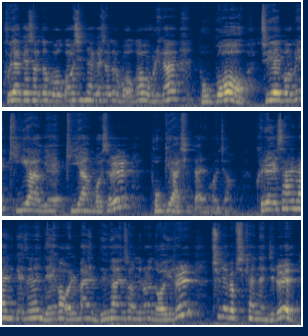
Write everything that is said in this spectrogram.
구약에서도 보고 신약에서도 보고 우리가 보고 주의 법이 기하게 기한 것을 보게 하신다는 거죠. 그래서 하나님께서는 내가 얼마나 능한 손으로 너희를 출애굽시켰는지를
